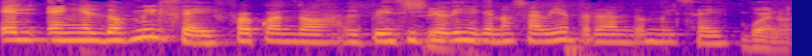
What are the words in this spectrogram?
En, en, el 2006 fue cuando al principio Sí. dije que no sabía, pero era el 2006. Bueno,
